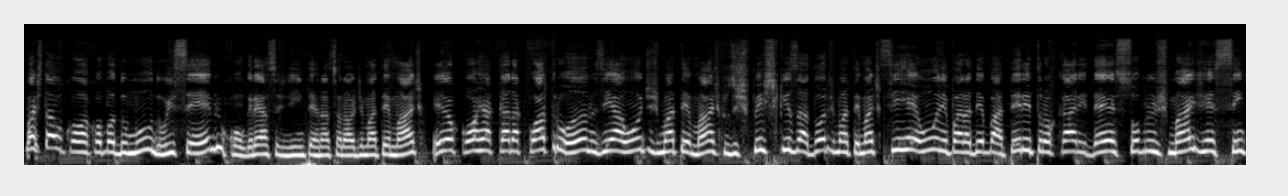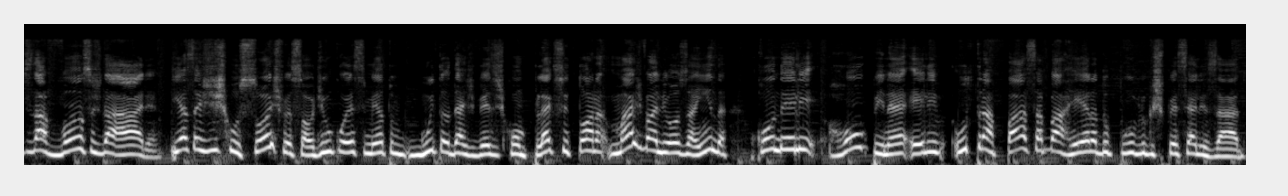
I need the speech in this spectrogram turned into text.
Mas tal qual a Copa do Mundo, o ICM, o Congresso Internacional de Matemática, ele ocorre a cada quatro anos e é onde os matemáticos, os pesquisadores matemáticos se reúnem para debater e trocar ideias sobre os mais recentes avanços da área. E essas discussões, pessoal, de um conhecimento muitas das vezes complexo se torna mais valioso ainda quando ele rompe, né? Ele ultrapassa a barreira do público especializado.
